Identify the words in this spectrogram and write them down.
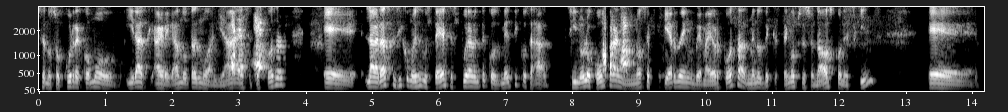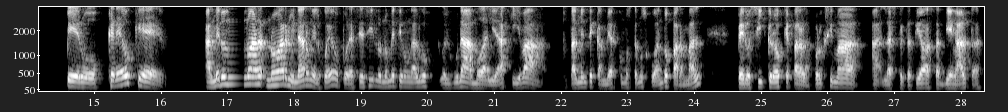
se nos ocurre cómo ir agregando otras modalidades, otras cosas. Eh, la verdad es que sí, como dicen ustedes, es puramente cosmético, o sea, si no lo compran, no se pierden de mayor cosa, al menos de que estén obsesionados con skins. Eh, pero creo que al menos no, no arruinaron el juego, por así decirlo, no metieron algo, alguna modalidad que iba a totalmente cambiar cómo estamos jugando para mal, pero sí creo que para la próxima la expectativa va a estar bien alta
